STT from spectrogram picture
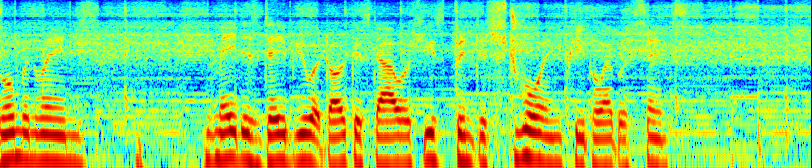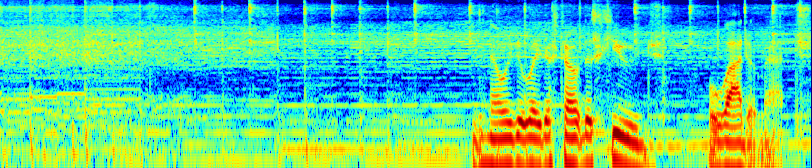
Roman Reigns made his debut at Darkest Hour. He's been destroying people ever since. Now we get ready to start this huge ladder match.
